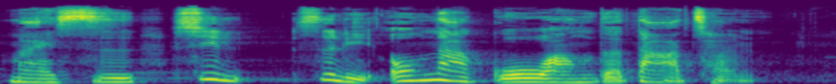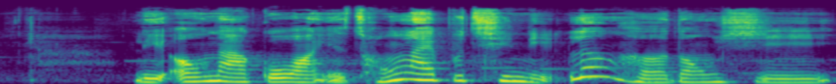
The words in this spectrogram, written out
麦斯是是李欧那国王的大臣。李欧那国王也从来不清理任何东西。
